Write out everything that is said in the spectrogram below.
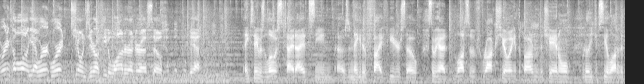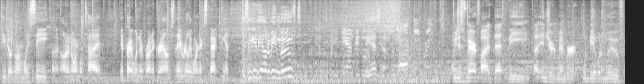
We're gonna come along. Yeah, we're, we're showing zero feet of water under us, so yeah. I think today was the lowest tide I had seen. Uh, it was a negative five feet or so. So we had lots of rocks showing at the bottom of the channel. Really, you could see a lot of it that you don't normally see uh, on a normal tide. They probably wouldn't have run aground, so they really weren't expecting it. Is he gonna be able to be moved? He can be moved. He is? We just verified that the uh, injured member would be able to move.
